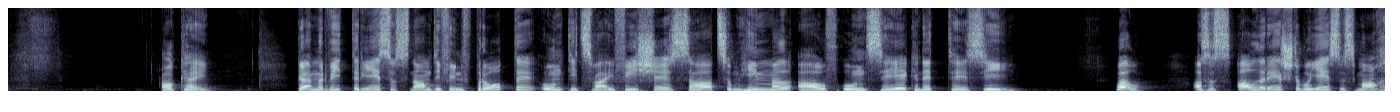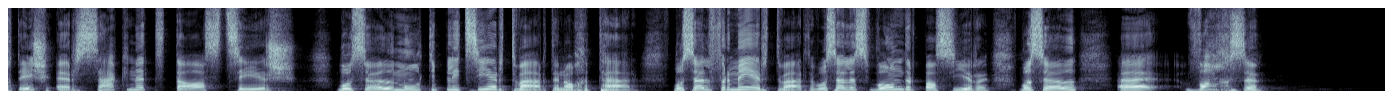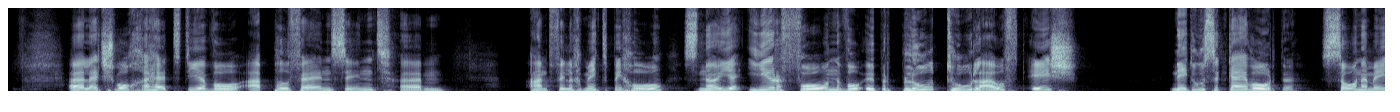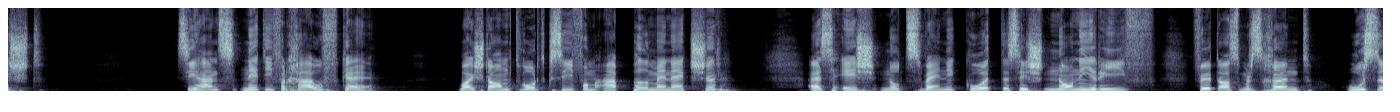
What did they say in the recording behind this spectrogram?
Okay. Gehen wir weiter. Jesus nahm die fünf Brote und die zwei Fische, sah zum Himmel auf und segnete sie. Wow! Also das allererste, was Jesus macht, ist, er segnet das zuerst, wo soll multipliziert werden nachher, wo soll vermehrt werden, wo soll ein Wunder passieren, wo soll äh, wachsen. Äh, letzte Woche hat die, wo Apple-Fans sind, ähm, haben vielleicht mitbekommen, das neue Earphone, wo über Bluetooth läuft, ist nicht rausgegeben worden. So ein Mist. Sie haben es nicht in Verkauf gegeben. Was war die Antwort vom Apple Manager? Es ist noch zu wenig gut, es ist noch nicht reif, für dass wir es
